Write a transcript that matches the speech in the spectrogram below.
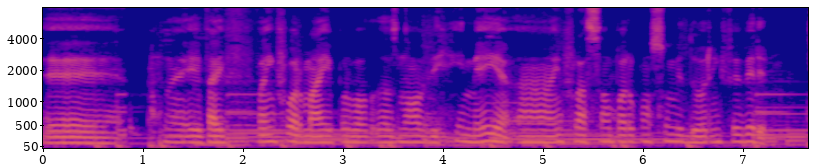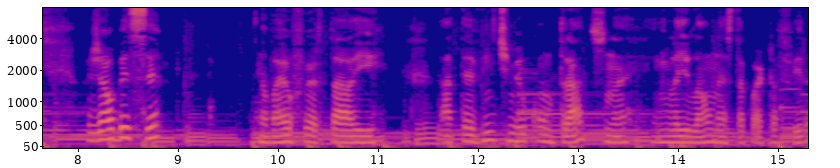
é, né, vai, vai informar aí por volta das 9h30 a inflação para o consumidor em fevereiro. Já o BC vai ofertar aí até 20 mil contratos né, em leilão nesta quarta-feira.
